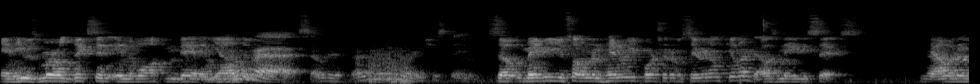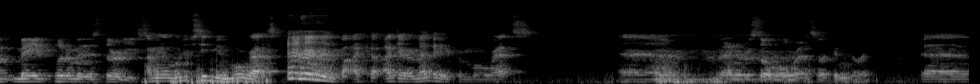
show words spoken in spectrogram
and he was Merle Dixon in The Walking Dead and Yondu. Mallrats. I would have. Oh, interesting. So maybe you saw him in Henry, Portrait of a Serial Killer. That was in '86. That would have made put him in his 30s. I mean, I would have seen him in Mallrats, but I, I don't remember him from Mallrats. Um, I never saw Mallrats, so I couldn't do it. Uh,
